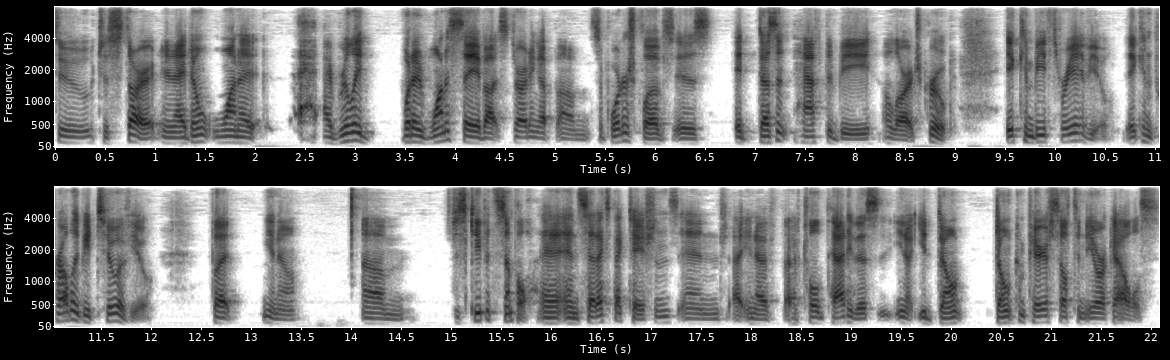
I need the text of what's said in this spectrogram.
to to start, and I don't want to. I really what I want to say about starting up um, supporters clubs is it doesn't have to be a large group. It can be three of you. It can probably be two of you, but you know, um, just keep it simple and, and set expectations. And uh, you know, I've, I've told Patty this. You know, you don't don't compare yourself to New York Owls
